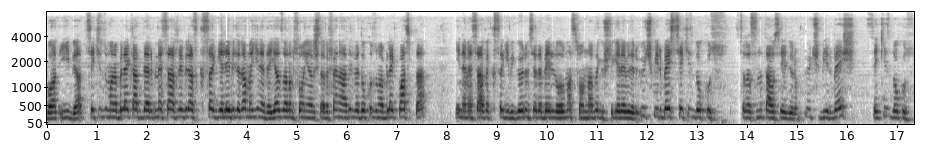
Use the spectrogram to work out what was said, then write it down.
Bu at iyi bir at. 8 numara Black Adder mesafe biraz kısa gelebilir ama yine de yazalım son yarışları fena değil. Ve 9 numara Black Wasp da yine mesafe kısa gibi görünse de belli olmaz. Sonlarda güçlü gelebilir. 3, 1, 5, 8, 9 sırasını tavsiye ediyorum. 3, 1, 5, 8, 9.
